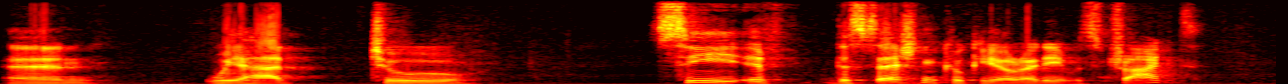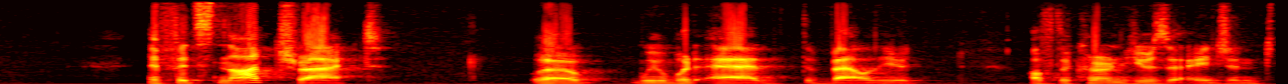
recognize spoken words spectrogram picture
and we had to see if the session cookie already was tracked. If it's not tracked, well, we would add the value of the current user agent,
